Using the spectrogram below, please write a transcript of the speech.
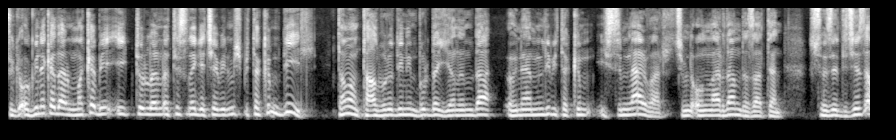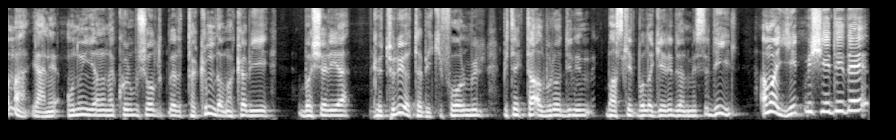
Çünkü o güne kadar Makabi ilk turların ötesine geçebilmiş bir takım değil. Tamam Talbrody'nin burada yanında önemli bir takım isimler var. Şimdi onlardan da zaten söz edeceğiz ama yani onun yanına kurmuş oldukları takım da Makabi'yi başarıya götürüyor tabii ki. Formül bir tek Tal Brody'nin basketbola geri dönmesi değil. Ama 77'de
